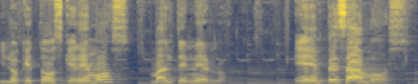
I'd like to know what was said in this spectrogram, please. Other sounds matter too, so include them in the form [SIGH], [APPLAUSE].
y lo que todos queremos, mantenerlo. ¡Empezamos!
